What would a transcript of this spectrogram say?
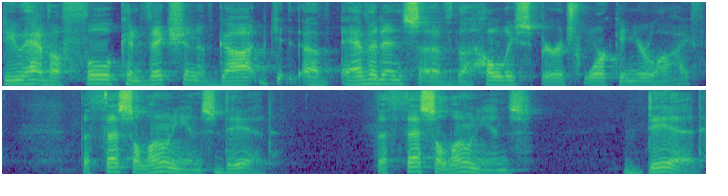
Do you have a full conviction of God, of evidence of the Holy Spirit's work in your life? The Thessalonians did. The Thessalonians did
